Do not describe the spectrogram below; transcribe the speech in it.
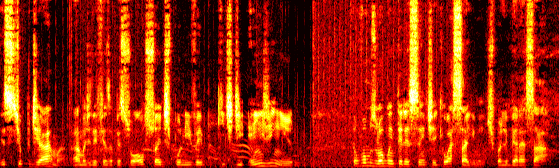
esse tipo de arma, arma de defesa pessoal, só é disponível aí pro kit de engenheiro. Então vamos logo ao interessante aí que é o assignment, para liberar essa arma.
